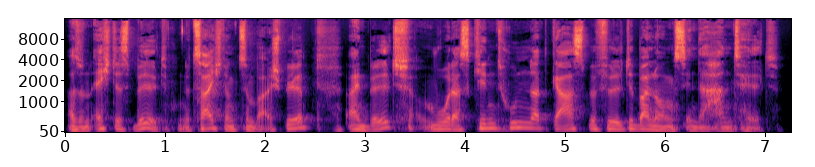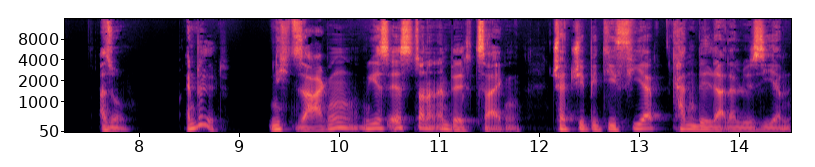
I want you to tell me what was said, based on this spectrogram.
also ein echtes Bild, eine Zeichnung zum Beispiel, ein Bild, wo das Kind 100 gasbefüllte Ballons in der Hand hält. Also ein Bild. Nicht sagen, wie es ist, sondern ein Bild zeigen. ChatGPT 4 kann Bilder analysieren.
